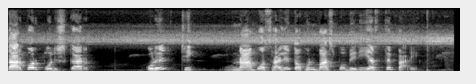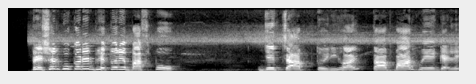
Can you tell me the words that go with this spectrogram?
তারপর পরিষ্কার করে ঠিক না বসালে তখন বাষ্প বেরিয়ে আসতে পারে। প্রেশার কুকারের ভেতরে বাষ্প যে চাপ তৈরি হয় তা বার হয়ে গেলে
